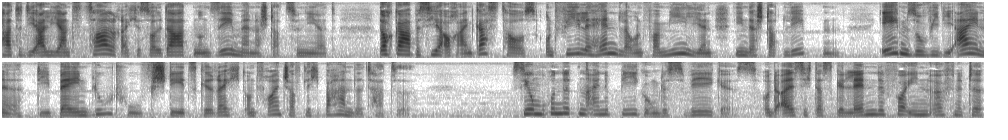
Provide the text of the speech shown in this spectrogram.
hatte die Allianz zahlreiche Soldaten und Seemänner stationiert, doch gab es hier auch ein Gasthaus und viele Händler und Familien, die in der Stadt lebten, ebenso wie die eine, die Bane Bluthuf stets gerecht und freundschaftlich behandelt hatte. Sie umrundeten eine Biegung des Weges, und als sich das Gelände vor ihnen öffnete,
